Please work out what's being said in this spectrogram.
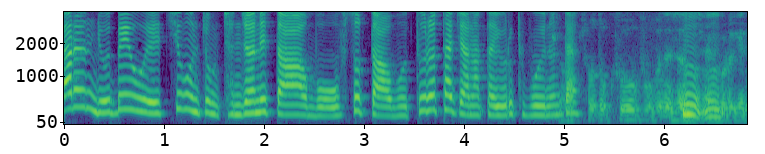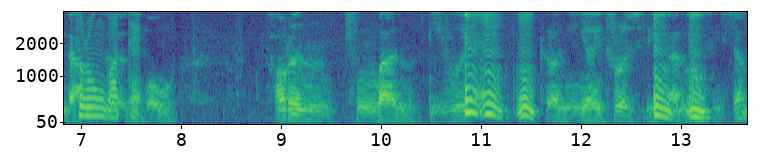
다른 여배우의 치고는 좀 잔잔했다, 뭐 없었다, 뭐 뚜렷하지 않았다 이렇게 보이는데. 저, 도 그 부분에서는 응, 잘 응. 모르겠는데 그런 것 같아. 뭐 서른 중반 이후에 응, 응, 응, 그런 인연이 들어올 수도 응, 있다는 응, 말씀이시죠?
